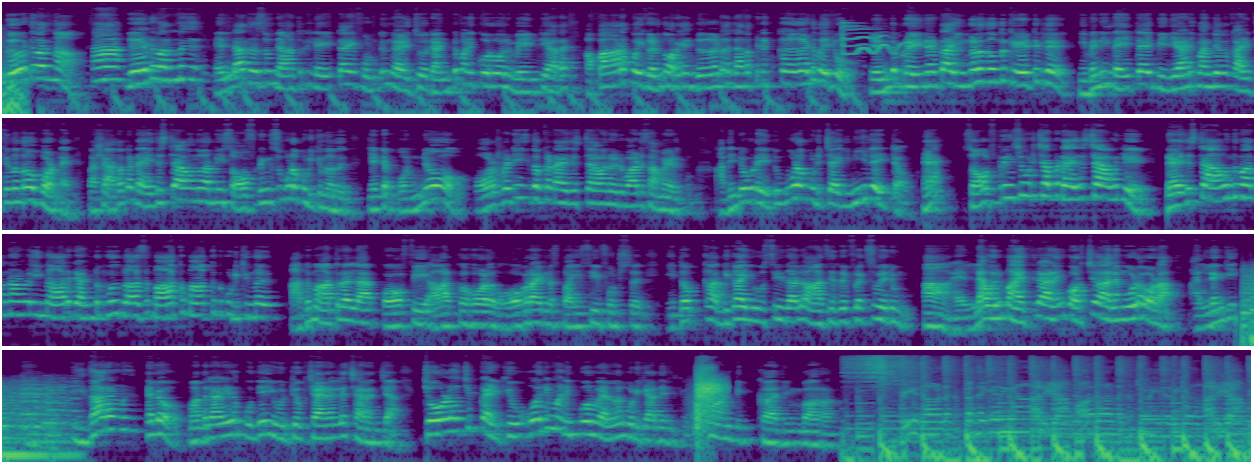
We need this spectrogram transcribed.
ഗേഡ് വന്ന? ആ ഗേഡ് വന്ന്. എല്ലാ ദിവസവും രാത്രി ലേറ്റ് ആയി ഫുഡും കഴിച്ചു. രണ്ട് മണിക്കൂർ പോലും വെയിറ്റ് ചെയ്യാതെ അപ്പാടെ പോയി കിടന്ന് ഉറങ്ങിയ ഗേഡ് അല്ലാതെ പിന്നെ കേട് വരുമോ എന്ത് ബ്രെയിനേട്ടാ നിങ്ങളിതൊന്നും കേട്ടില്ലേ? ഇവൻ ഈ ലേറ്റ് ആയി ബിരിയാണി മന്തി ഒക്കെ കഴിക്കുന്നതോ പോട്ടെ. പക്ഷെ അതൊക്കെ ഡൈജസ്റ്റ് ആവുമെന്ന് പറഞ്ഞ് ഈ സോഫ്റ്റ് ഡ്രിങ്ക്സ് കൂടെ കുടിക്കുന്നത്. എന്റെ പൊന്നോ ഓൾറെഡി ഇതൊക്കെ ഡൈജസ്റ്റ് ആവാൻ ഒരുപാട് സമയം എടുക്കും അതിന്റെ കൂടെ ഇതും കൂടെ കുടിച്ചാൽ ഇനി ലൈറ്റ് ആവും. ഏഹ് സോഫ്റ്റ് ഡ്രിങ്ക്സ് കുടിച്ചാൽ അപ്പൊ ഡൈജസ്റ്റ് ആവില്ലേ? ഡൈജസ്റ്റ് ആവുമെന്ന് പറഞ്ഞാണല്ലോ ഈ നാല് രണ്ട് മൂന്ന് ഗ്ലാസ് മാക്ക് മാക്ക് കുടിക്കുന്നത്. അത് മാത്രമല്ല കോഫി ആൽക്കഹോൾ ഓവറായിട്ടുള്ള സ്പൈസി ഫുഡ്സ് ഇതൊക്കെ അധികം യൂസ് ചെയ്താലും ആസിഡ് റിഫ്ലക്സ് വരും. ആ എല്ലാം ഒരു മയത്തിലാണെങ്കിൽ കുറച്ച് കാലം കൂടെ ഓടാം. അല്ലെങ്കിൽ ഇതാരാണ്? ഹലോ മുതലാളിയുടെ പുതിയ യൂട്യൂബ് ചാനലിലെ ചലഞ്ച. ചോളോ ചിപ്പ് കഴിക്കൂ ഒരു മണിക്കൂർ വെള്ളം കുടിക്കാതിരിക്കൂ.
